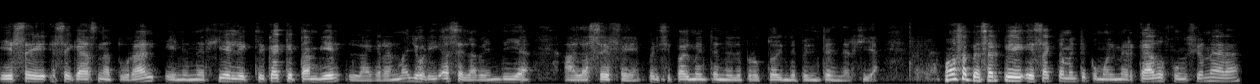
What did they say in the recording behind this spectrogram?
ese, ese gas natural en energía eléctrica que también la gran mayoría se la vendía a la CFE, principalmente en el productor independiente de energía. Vamos a pensar que exactamente como el mercado funcionara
